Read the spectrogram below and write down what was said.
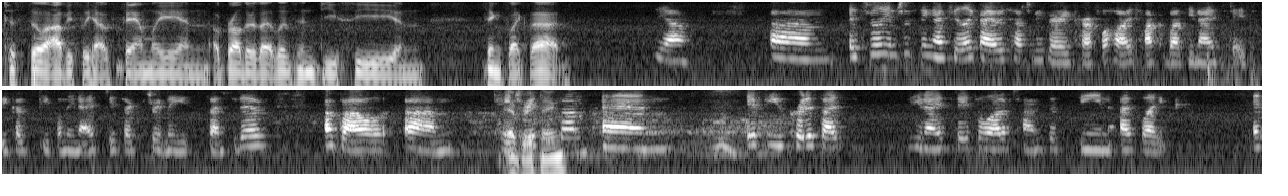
to still obviously have family and a brother that lives in DC and things like that. Yeah. Um, it's really interesting. I feel like I always have to be very careful how I talk about the United States because people in the United States are extremely sensitive about um, patriotism. Everything. And if you criticize the United States, a lot of times it's seen as like an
